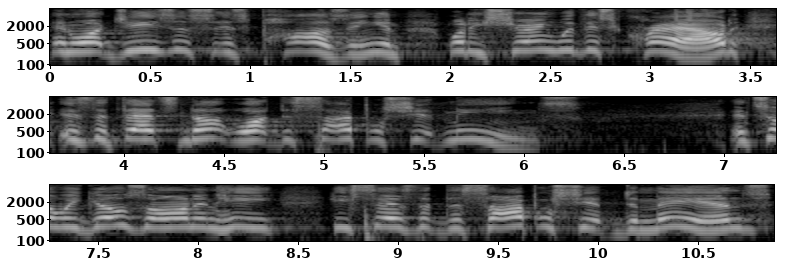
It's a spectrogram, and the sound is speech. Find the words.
And what Jesus is pausing and what he's sharing with this crowd is that that's not what discipleship means. And so he goes on and he, he says that discipleship demands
